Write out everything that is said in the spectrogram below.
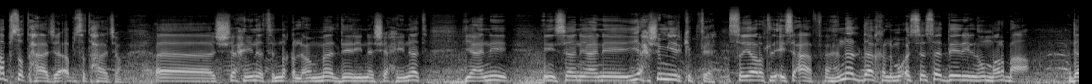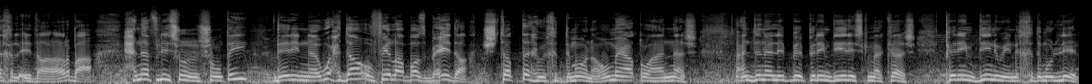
أبسط حاجة أبسط حاجة. آه الشاحنات النقل العمال دايرين شاحنات يعني إنسان يعني يحشم يركب فيه. سيارة الإسعاف هنا لداخل المؤسسة دايرين لهم أربعة داخل الإدارة أربعة. حنا في les chantiers دايرين وحدة وفي la base بعيدة. شتا طيح ويخدمونا وما يعطوها لناش عندنا les primes de risque ما كاش. prime de nuit نخدموا الليل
